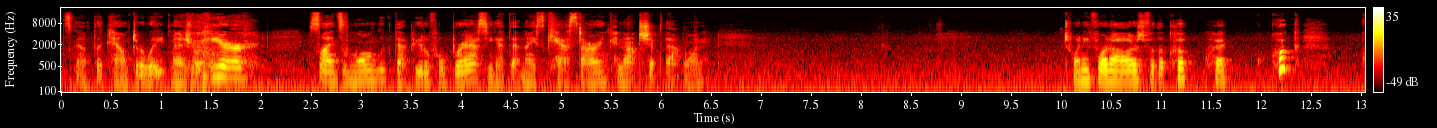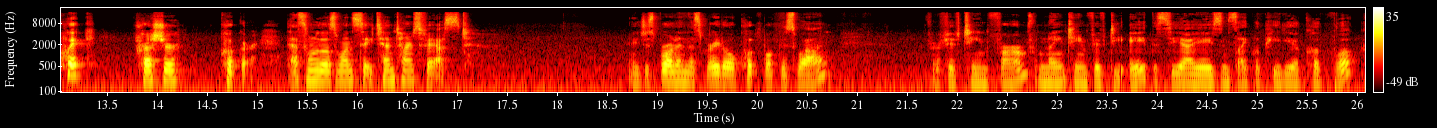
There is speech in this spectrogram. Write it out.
It's got the counterweight measure here. Slides along. Look at that beautiful brass. You got that nice cast iron. Cannot ship that one. $24 for the cook quick cook quick pressure cooker. That's one of those ones say 10 times fast. And he just brought in this great old cookbook as well for 15 firm from 1958, the CIA's Encyclopedia Cookbook.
